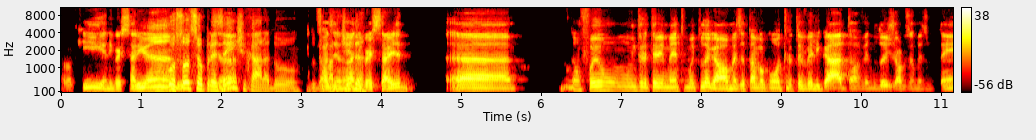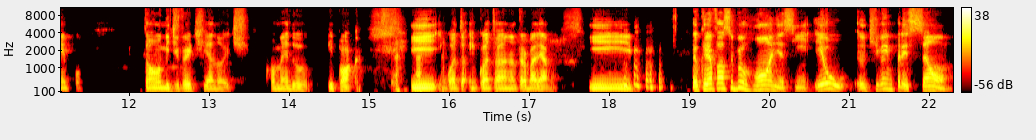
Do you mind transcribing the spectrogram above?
Tava aqui, aniversariando. Gostou do seu presente, cara? Do, do da fazendo partida? aniversário. Uh, não foi um entretenimento muito legal, mas eu tava com outra TV ligada, tava vendo dois jogos ao mesmo tempo. Então eu me diverti à noite, comendo pipoca. E enquanto, enquanto a Ana trabalhava. E Eu queria falar sobre o Rony, assim. Eu, eu tive a impressão,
